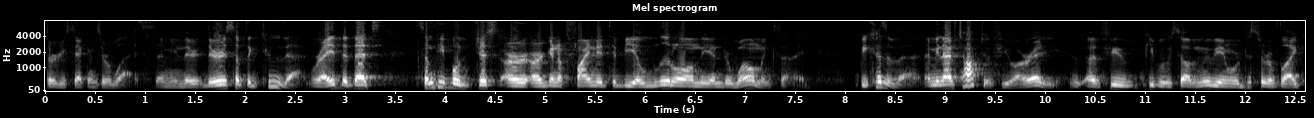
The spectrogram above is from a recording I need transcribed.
30 seconds or less. I mean, there there is something to that, right? That that's some people just are, are going to find it to be a little on the underwhelming side because of that. I mean, I've talked to a few already, a few people who saw the movie and were just sort of like,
